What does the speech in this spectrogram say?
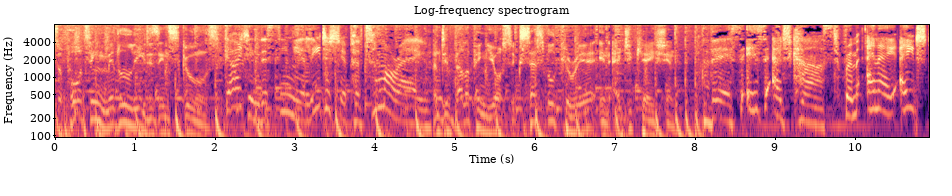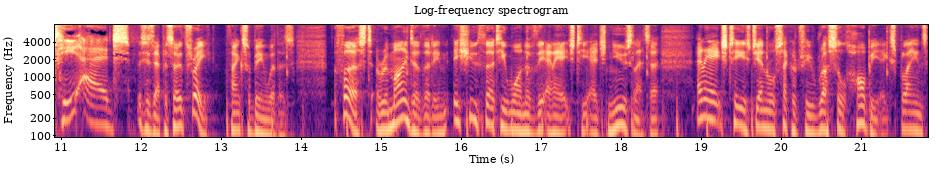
supporting middle leaders in schools Guiding the senior leadership of tomorrow. and developing your successful career in education. This is Edgecast from NAHT Edge. This is episode three. Thanks for being with us. First, a reminder that in issue 31 of the NAHT Edge newsletter, NAHT's General Secretary Russell Hobby explains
